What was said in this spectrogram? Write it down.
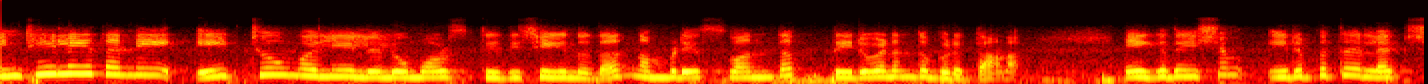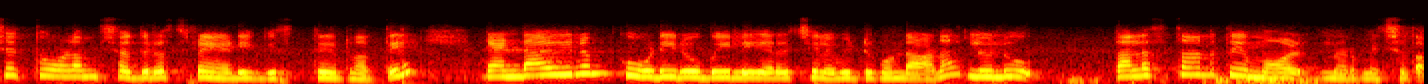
ഇന്ത്യയിലെ തന്നെ ഏറ്റവും വലിയ ലുലു മോൾ സ്ഥിതി ചെയ്യുന്നത് നമ്മുടെ സ്വന്തം തിരുവനന്തപുരത്താണ്. ഏകദേശം ഇരുപത് ലക്ഷത്തോളം ചതുരശ്ര അടി വിസ്തീർണത്തിൽ രണ്ടായിരം കോടി രൂപയിലേറെ ചെലവിട്ടുകൊണ്ടാണ് ലുലു തലസ്ഥാനത്തെ മോൾ നിർമ്മിച്ചത്.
